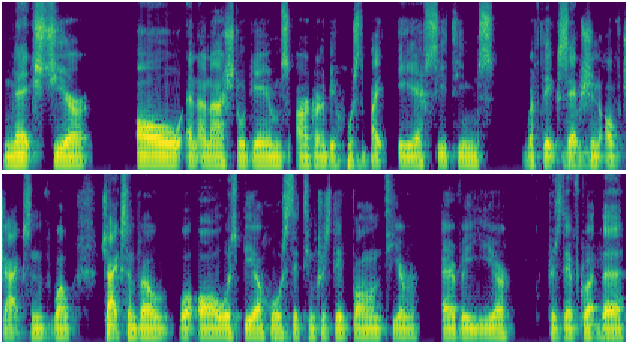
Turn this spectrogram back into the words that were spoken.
next year all international games are going to be hosted by AFC teams with the exception of Jackson. Well, Jacksonville will always be a hosted team because they volunteer every year because they've got the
